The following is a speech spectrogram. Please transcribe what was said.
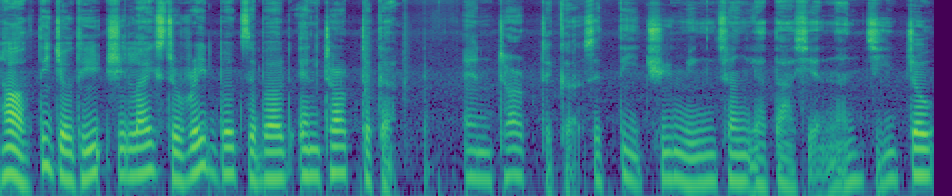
好，第九题，She likes to read books about Antarctica. Antarctica 是地区名称，要大写南极洲。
